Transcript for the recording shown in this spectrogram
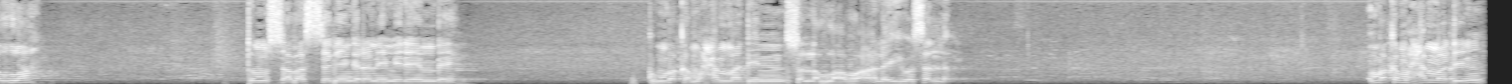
allah. Tumusaba sebyengera n'emirembe. Ku mbaka muhammadin salllah alaihi wasallam mbaka muhammadin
